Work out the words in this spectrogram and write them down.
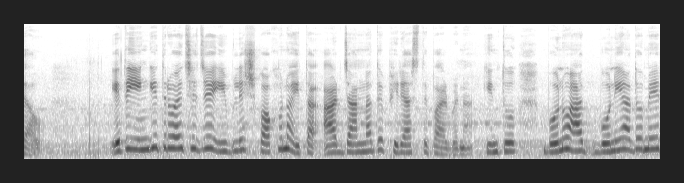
যাও। এতে ইঙ্গিত রয়েছে যে ইবলিশ কখনোই তা আর জান্নাতে ফিরে আসতে পারবে না। কিন্তু বনু বনি আদমের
